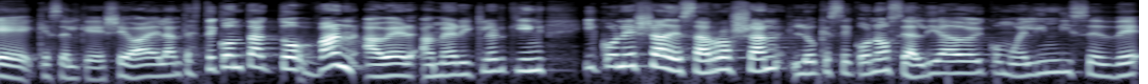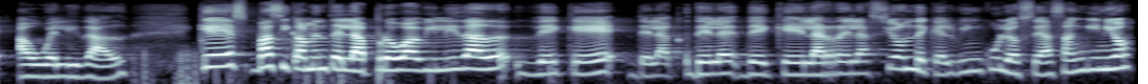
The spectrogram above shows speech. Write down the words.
eh, que es el que lleva adelante este contacto, van a ver a Mary Claire King y con ella desarrollan lo que se conoce al día de hoy como el índice de abuelidad, que es básicamente la probabilidad de que, de la, de de que la relación, de que el vínculo sea sanguíneo,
